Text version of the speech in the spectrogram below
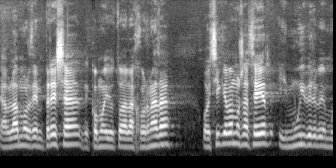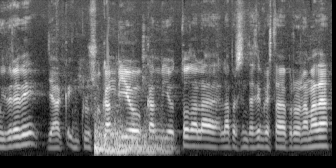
hablamos de empresa, de cómo ha ido toda la jornada. Hoy sí que vamos a hacer, y muy breve, muy breve, ya incluso cambio, cambio toda la, presentación que estaba programada,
